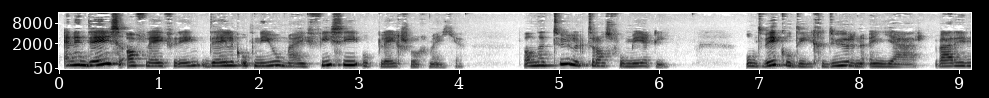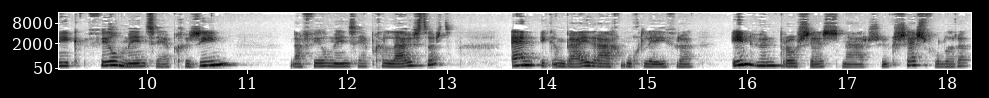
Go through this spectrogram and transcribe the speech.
En in deze aflevering deel ik opnieuw mijn visie op pleegzorg met je. Want natuurlijk transformeert die ontwikkel die gedurende een jaar, waarin ik veel mensen heb gezien, naar veel mensen heb geluisterd en ik een bijdrage mocht leveren in hun proces naar succesvollere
